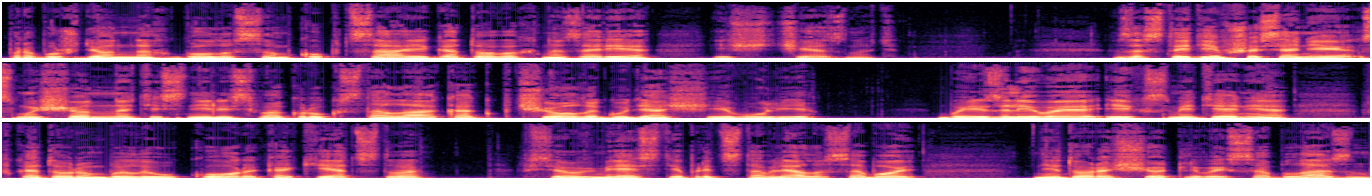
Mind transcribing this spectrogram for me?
пробужденных голосом купца и готовых на заре исчезнуть. Застыдившись, они смущенно теснились вокруг стола, как пчелы, гудящие в улье. Боязливое их смятение, в котором был и укор, и кокетство, все вместе представляло собой не то расчетливый соблазн,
